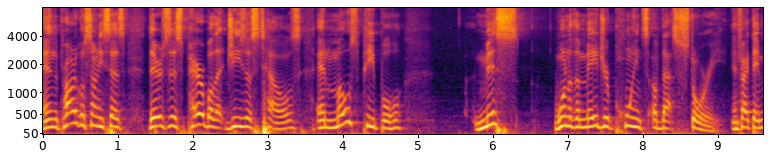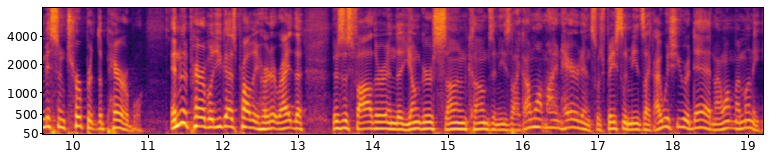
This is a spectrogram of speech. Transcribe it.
And the prodigal son, he says, there's this parable that Jesus tells, and most people miss one of the major points of that story. In fact, they misinterpret the parable. And in the parable, you guys probably heard it, right? The, there's this father, and the younger son comes, and he's like, "I want my inheritance," which basically means like, "I wish you were dead, and I want my money."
